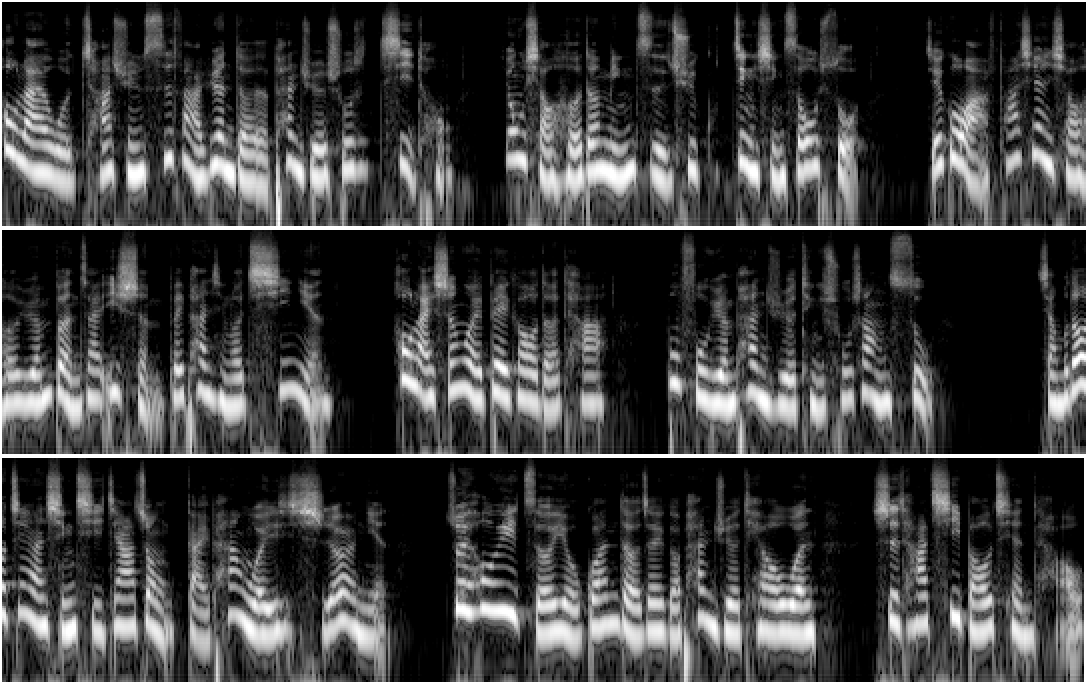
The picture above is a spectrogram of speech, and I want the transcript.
后来我查询司法院的判决书系统，用小何的名字去进行搜索，结果啊，发现小何原本在一审被判刑了七年，后来身为被告的他不服原判决，提出上诉，想不到竟然刑期加重，改判为十二年。最后一则有关的这个判决条文是他弃保潜逃，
